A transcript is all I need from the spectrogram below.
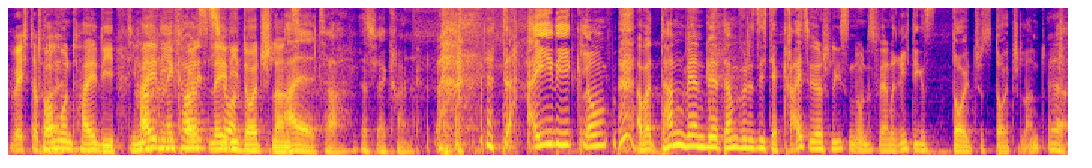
Wäre ich dabei. Tom und Heidi. Die machen Heidi First. Lady Deutschlands. Alter, das wäre krank. Heidi Klump. Aber dann wären wir, dann würde sich der Kreis wieder schließen und es wäre ein richtiges deutsches Deutschland. Ja.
